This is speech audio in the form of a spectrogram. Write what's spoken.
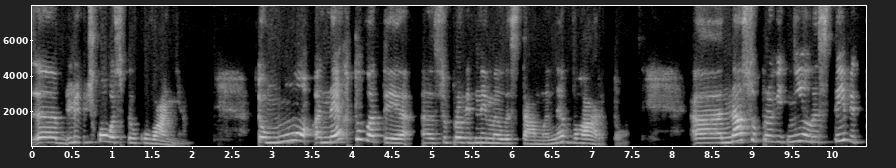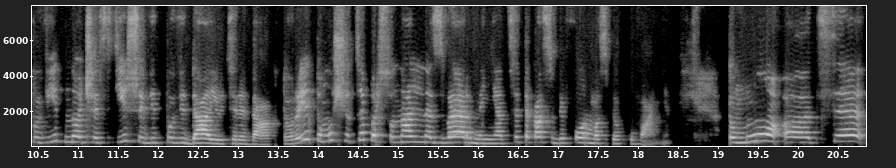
е, людського спілкування. Тому нехтувати е, супровідними листами не варто. На супровідні листи, відповідно, частіше відповідають редактори, тому що це персональне звернення, це така собі форма спілкування. Тому це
